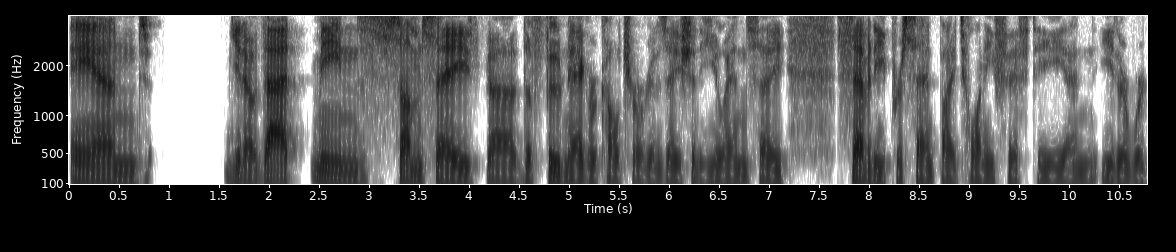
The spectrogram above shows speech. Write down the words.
And you know that means some say uh, the Food and Agriculture Organization, the UN, say seventy percent by twenty fifty, and either we're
